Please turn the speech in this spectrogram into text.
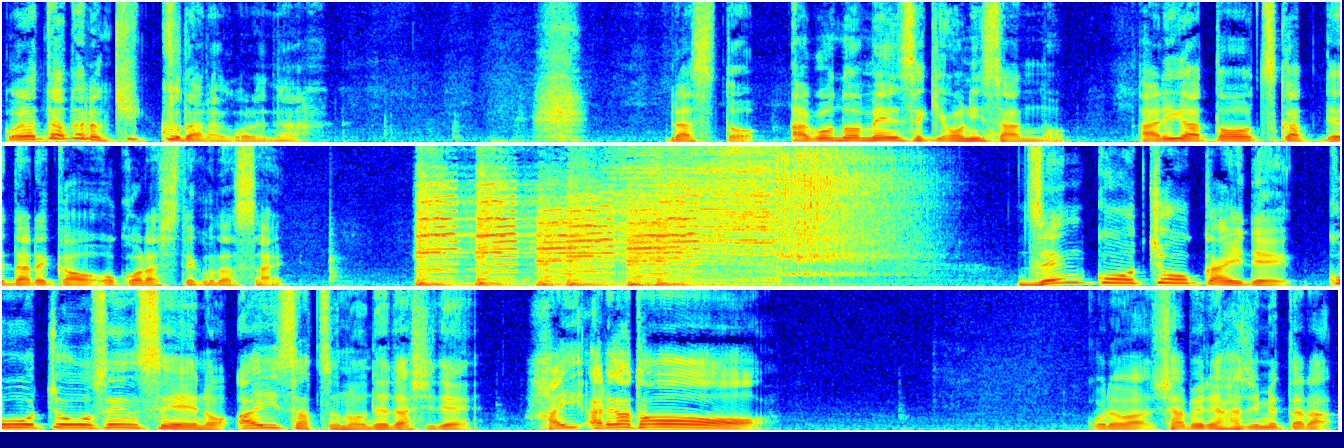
これただのキックだなこれな。ラスト。顎の面積お兄さんの「ありがとう」を使って誰かを怒らせてください。全校長会で校長先生の挨拶の出だしで「はいありがとう」これは喋り始めたら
